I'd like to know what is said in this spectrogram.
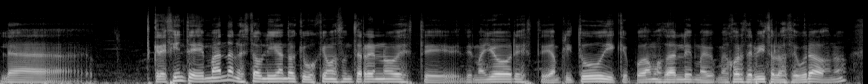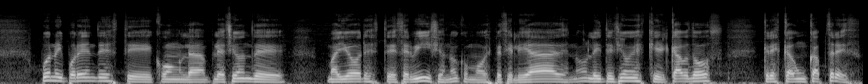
la creciente demanda nos está obligando a que busquemos un terreno este, de mayor este, amplitud y que podamos darle mejor servicio a los asegurados. ¿no? Bueno, y por ende, este, con la ampliación de mayores este, servicios, ¿no? como especialidades, ¿no? la intención es que el CAP 2 crezca un CAP 3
